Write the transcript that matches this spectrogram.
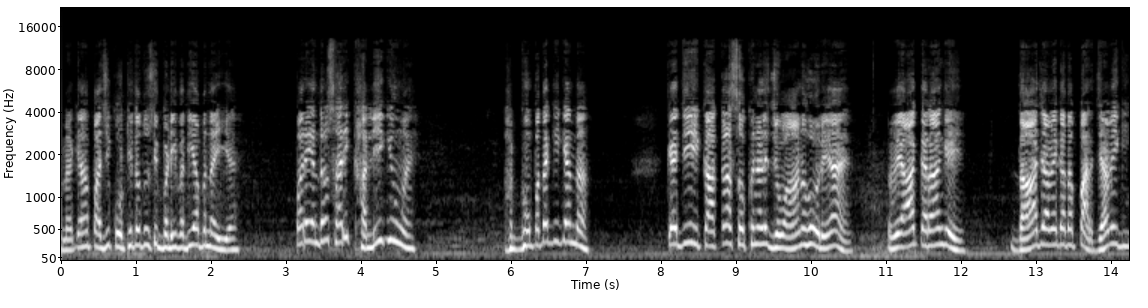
ਮੈਂ ਕਿਹਾ, ਭਾਜੀ, ਕੋਠੀ ਤਾਂ ਤੁਸੀਂ ਬੜੀ ਵਧੀਆ ਬਣਾਈ ਹੈ। ਪਰ ਇਹ ਅੰਦਰੋਂ ਸਾਰੀ ਖਾਲੀ ਕਿਉਂ ਹੈ? ਅੱਗੋਂ ਪਤਾ ਕੀ ਕਹਿੰਦਾ? ਕਿ ਜੀ ਕਾਕਾ ਸੁੱਖ ਨਾਲ ਜਵਾਨ ਹੋ ਰਿਹਾ ਹੈ, ਵਿਆਹ ਕਰਾਂਗੇ, ਦਾਜ ਆਵੇਗਾ ਤਾਂ ਭਰ ਜਾਵੇਗੀ।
